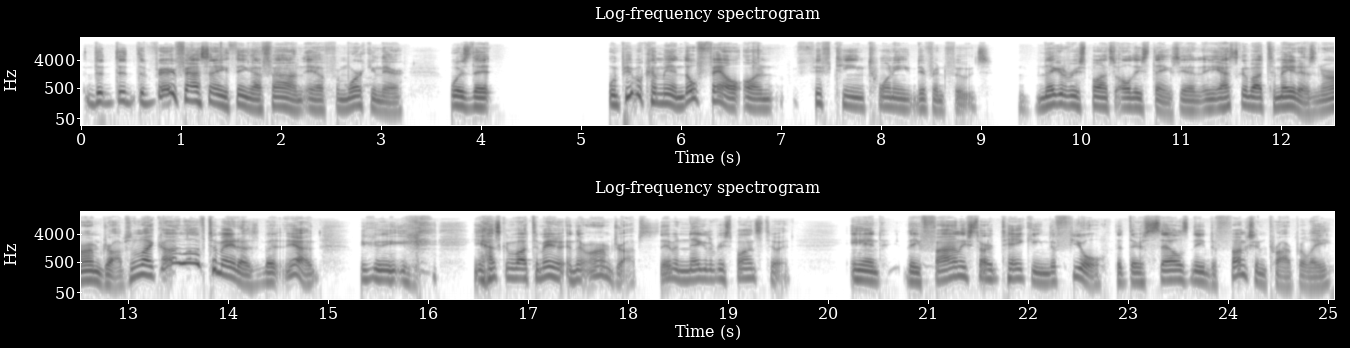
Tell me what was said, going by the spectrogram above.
the, the the very fascinating thing I found you know, from working there was that when people come in, they'll fail on 15, 20 different foods. Negative response, all these things. Yeah, you ask them about tomatoes and their arm drops. I'm like, I love tomatoes, but yeah, you, you, you ask them about tomato and their arm drops. They have a negative response to it, and they finally start taking the fuel that their cells need to function properly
